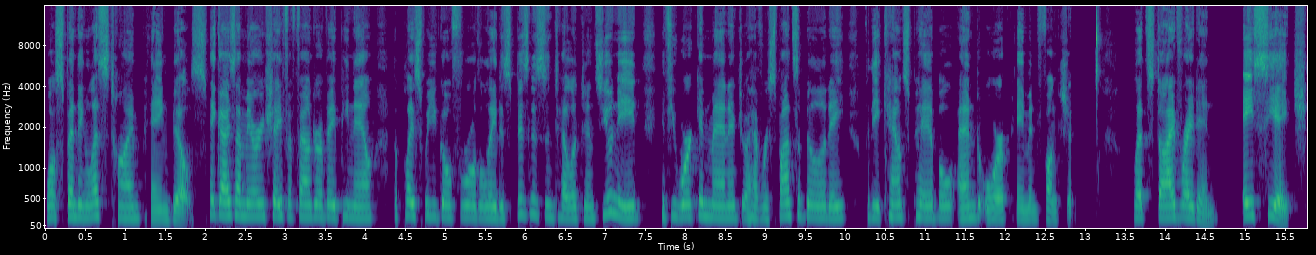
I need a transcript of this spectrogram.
while spending less time paying bills. Hey guys, I'm Mary Schaeffer, founder of AP Now, the place where you go for all the latest business intelligence you need if you work and manage or have responsibility for the accounts payable and or payment function. Let's dive right in. ACH.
